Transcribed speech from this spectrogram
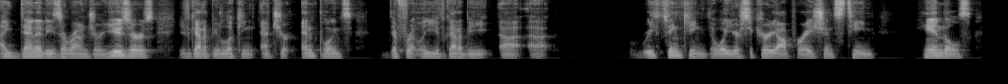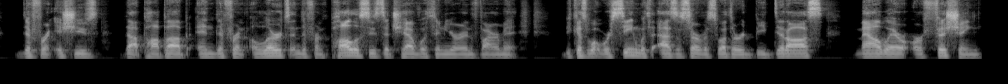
identities around your users. You've got to be looking at your endpoints differently. You've got to be uh, uh, rethinking the way your security operations team handles different issues that pop up and different alerts and different policies that you have within your environment. Because what we're seeing with as a service, whether it be DDoS, malware, or phishing,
